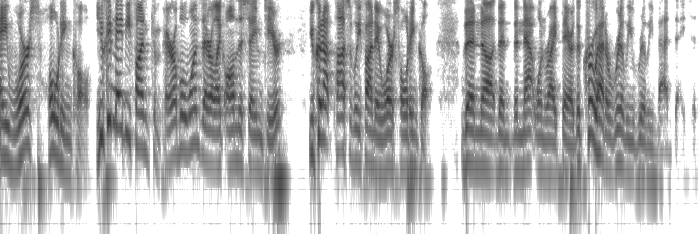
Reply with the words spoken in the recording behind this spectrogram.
a worse holding call. You could maybe find comparable ones that are like on the same tier. You could not possibly find a worse holding call than uh, than than that one right there. The crew had a really really bad day today.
